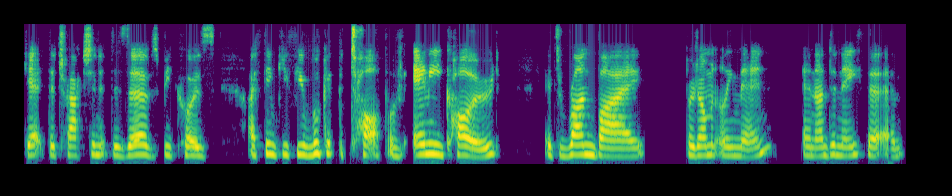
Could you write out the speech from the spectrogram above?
get the traction it deserves because I think if you look at the top of any code, it's run by predominantly men, and underneath are, um,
